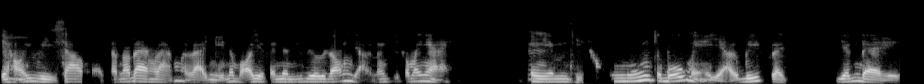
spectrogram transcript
sẽ hỏi vì sao mà sao nó đang làm mà lại nghĩ nó bỏ về tây ninh đưa đón vợ nó chỉ có mấy ngày. Ừ. em thì không muốn cho bố mẹ vợ biết là vấn đề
